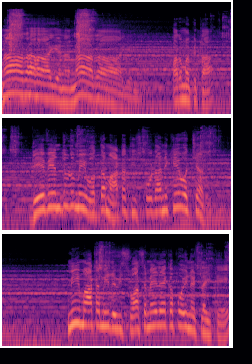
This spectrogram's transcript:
నారాయణ నారాయణ. పరమపిత దేవేంద్రుడు మీ వద్ద మాట తీసుకోవడానికే వచ్చారు. మీ మాట మీద విశ్వాసమే లేకపోయినట్లయితే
